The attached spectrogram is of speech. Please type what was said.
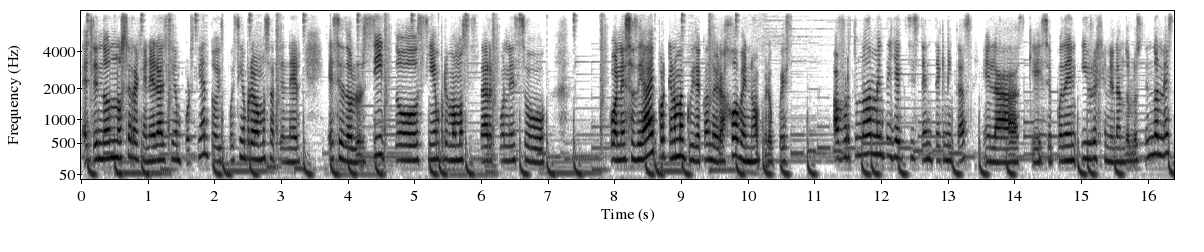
el tendón no se regenera al 100% y pues siempre vamos a tener ese dolorcito, siempre vamos a estar con eso, con eso de, ay, ¿por qué no me cuidé cuando era joven, no? Pero pues Afortunadamente ya existen técnicas en las que se pueden ir regenerando los tendones,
